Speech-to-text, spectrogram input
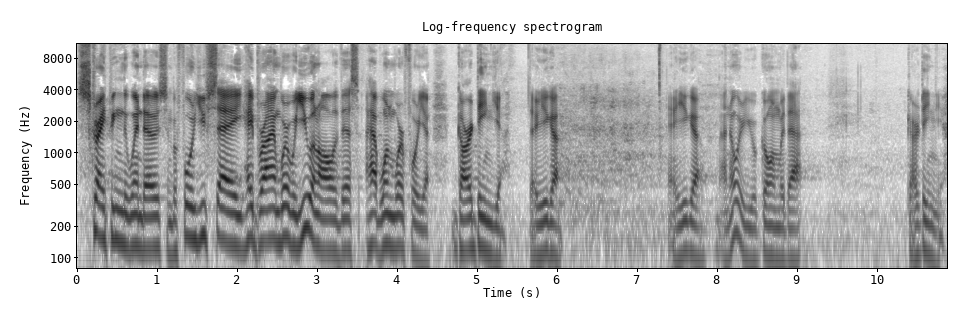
scraping the windows. And before you say, hey, Brian, where were you in all of this? I have one word for you gardenia. There you go. there you go. I know where you were going with that. Gardenia.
